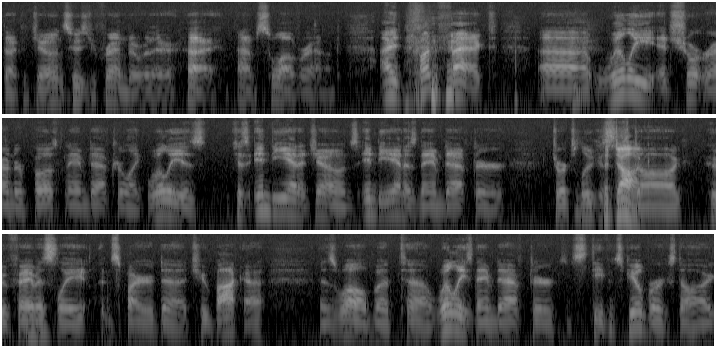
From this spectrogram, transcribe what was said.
Doctor Jones? Who's your friend over there? Hi, I'm Suave Round. I fun fact, uh, Willie and Short Round are both named after like Willie is because Indiana Jones. Indiana's named after George Lucas's dog. who famously inspired uh, Chewbacca as well. But uh, Willie's named after Steven Spielberg's dog.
